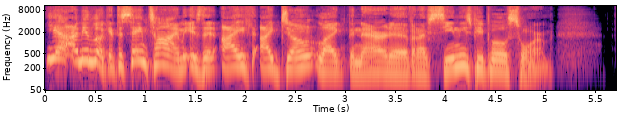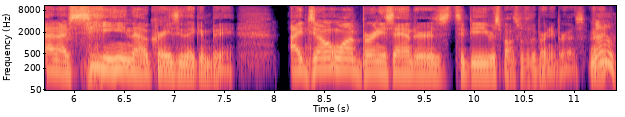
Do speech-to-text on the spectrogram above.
Yeah, I mean, look, at the same time, is that I I don't like the narrative, and I've seen these people swarm, and I've seen how crazy they can be. I don't want Bernie Sanders to be responsible for the Bernie Bros. Right? No.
